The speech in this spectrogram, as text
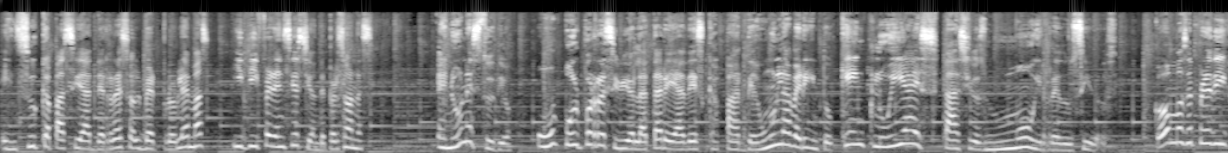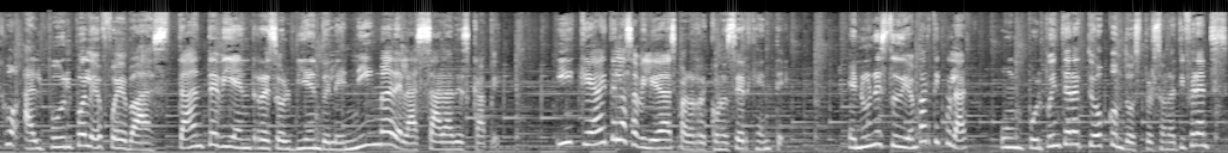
en su capacidad de resolver problemas y diferenciación de personas. En un estudio, un pulpo recibió la tarea de escapar de un laberinto que incluía espacios muy reducidos. Como se predijo, al pulpo le fue bastante bien resolviendo el enigma de la sala de escape. ¿Y qué hay de las habilidades para reconocer gente? En un estudio en particular, un pulpo interactuó con dos personas diferentes.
